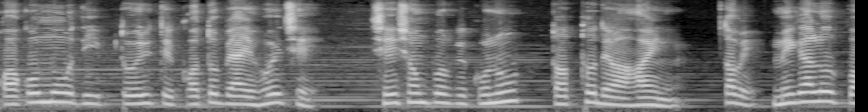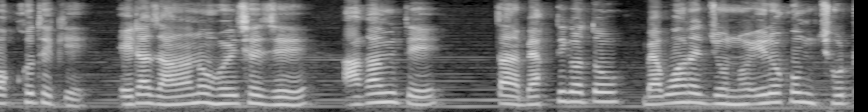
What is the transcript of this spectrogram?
ককমো দ্বীপ তৈরিতে কত ব্যয় হয়েছে সেই সম্পর্কে কোনো তথ্য দেওয়া হয়নি। তবে মেগালুর পক্ষ থেকে এটা জানানো হয়েছে যে, আগামীতে তার ব্যক্তিগত ব্যবহারের জন্য এরকম ছোট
